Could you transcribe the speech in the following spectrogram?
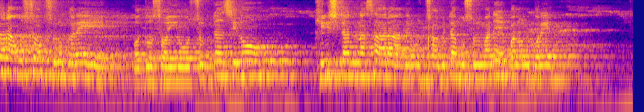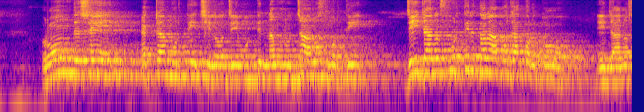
তারা উৎসব শুরু করে। অথচ এই উৎসবটা ছিল খ্রিস্টান, নাসারাদের উৎসব এটা মুসলমানে পালন করে। রোম দেশে একটা মূর্তি ছিল, যে মূর্তির নাম হলো জানুস মূর্তি। যেই জানুস মূর্তির তারা পূজা করত, এই জানুস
